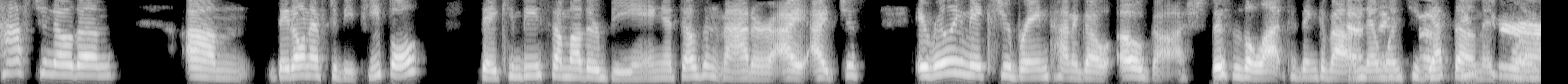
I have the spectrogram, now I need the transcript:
have to know them. Um, they don't have to be people, they can be some other being. It doesn't matter. I, I just, it really makes your brain kind of go, "Oh gosh, this is a lot to think about." Yeah, and then once you oh, get them, it's like,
